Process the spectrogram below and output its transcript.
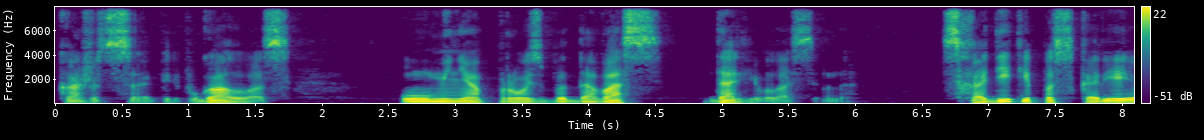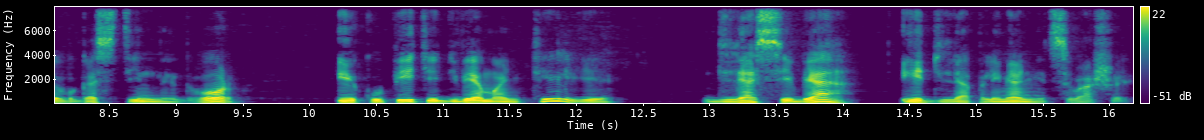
кажется, перепугал вас. У меня просьба до вас, Дарья Власевна. Сходите поскорее в гостиный двор и купите две мантильи для себя и для племянницы вашей.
